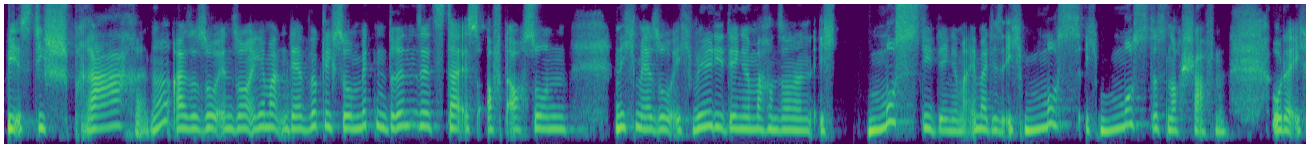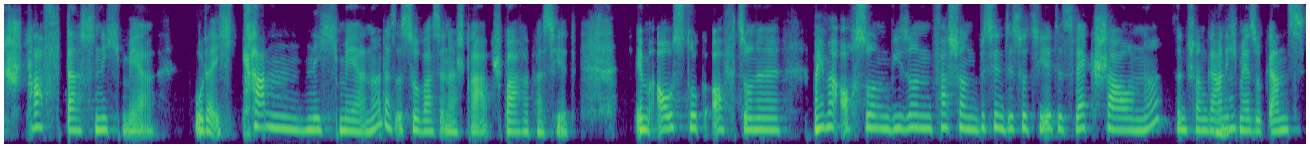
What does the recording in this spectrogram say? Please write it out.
Wie ist die Sprache? Ne? Also so in so jemanden, der wirklich so mittendrin sitzt, da ist oft auch so ein nicht mehr so, ich will die Dinge machen, sondern ich muss die Dinge mal immer diese, ich muss, ich muss das noch schaffen oder ich schaff das nicht mehr oder ich kann nicht mehr. Ne? Das ist so was in der Stra Sprache passiert. Im Ausdruck oft so eine, manchmal auch so ein, wie so ein fast schon ein bisschen dissoziiertes Wegschauen, ne? sind schon gar mhm. nicht mehr so ganz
